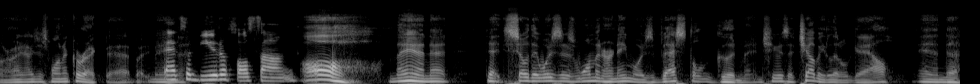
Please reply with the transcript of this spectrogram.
All right. I just want to correct that. But man, that's uh, a beautiful song. oh man, that that so there was this woman, her name was Vestal Goodman. She was a chubby little gal. And uh,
